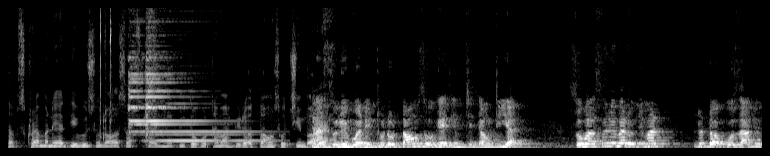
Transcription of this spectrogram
subscribe မနေရသေးဘူးဆိုတော့ subscribe နဲ့ပြီးတော့ကိုထပ်မံပြီးတော့တောင်းဆိုချင်ပါတနာယ်ဆွေးနွေးပွဲတွေထို့ထို့တောင်းဆိုခဲ့ခြင်းဖြစ်ကြောင်းသိရတယ်။ဆိုပါဆွေးနွေးပွဲတို့မြန်မာလွှတ်တော်ကိုစားပြု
